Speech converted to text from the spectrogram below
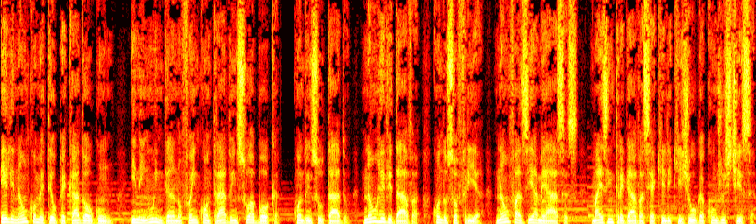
Ele não cometeu pecado algum, e nenhum engano foi encontrado em sua boca. Quando insultado, não revidava, quando sofria, não fazia ameaças, mas entregava-se àquele que julga com justiça.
